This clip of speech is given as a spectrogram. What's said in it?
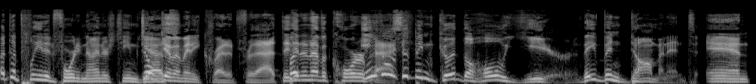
a depleted 49ers team. Don't yes, give them any credit for that. They didn't have a quarterback. Eagles have been good the whole year. They've been dominant. And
